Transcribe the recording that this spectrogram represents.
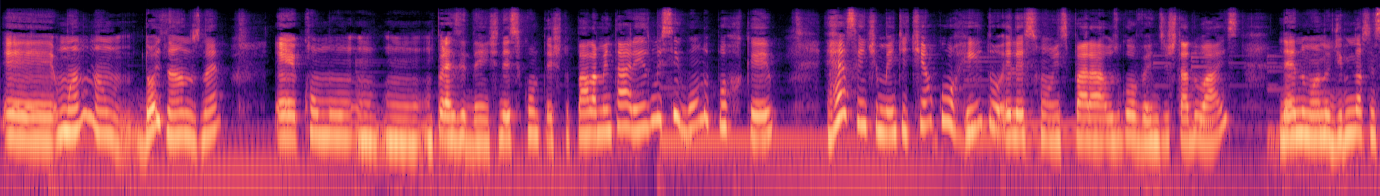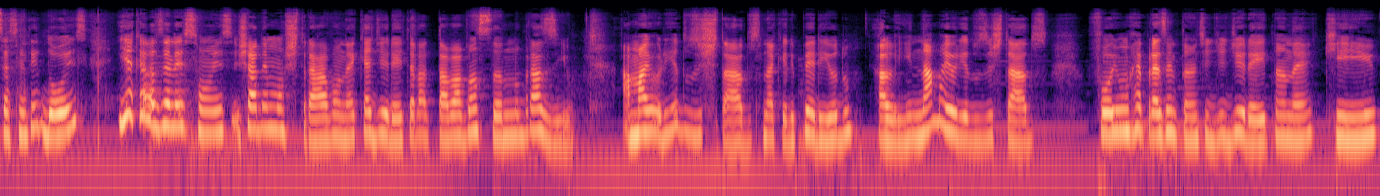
é, um ano não, dois anos, né? É, como um, um, um presidente nesse contexto do parlamentarismo, e segundo porque Recentemente tinham ocorrido eleições para os governos estaduais, né, no ano de 1962, e aquelas eleições já demonstravam né, que a direita estava avançando no Brasil. A maioria dos estados naquele período, ali, na maioria dos estados, foi um representante de direita né, que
